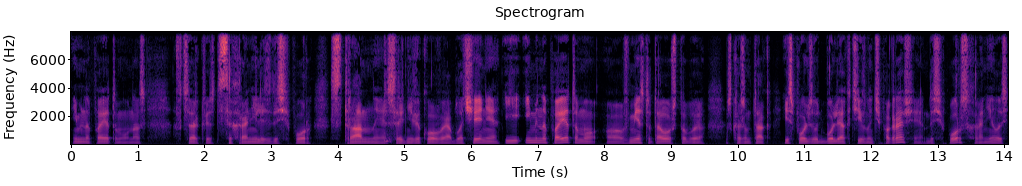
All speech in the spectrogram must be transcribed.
Именно поэтому у нас в церкви сохранились до сих пор странные средневековые облачения. И именно поэтому э, вместо того, чтобы, скажем так, использовать более активно типографии, до сих пор сохранилась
